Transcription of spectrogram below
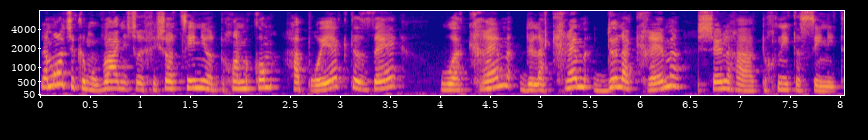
למרות שכמובן יש רכישות סיניות בכל מקום, הפרויקט הזה הוא ה crème de la crème de la crème של התוכנית הסינית.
